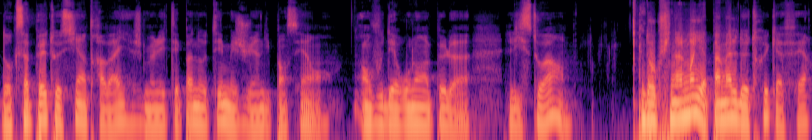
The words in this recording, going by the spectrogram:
Donc ça peut être aussi un travail. Je me l'étais pas noté, mais je viens d'y penser en, en vous déroulant un peu l'histoire. Donc finalement, il y a pas mal de trucs à faire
